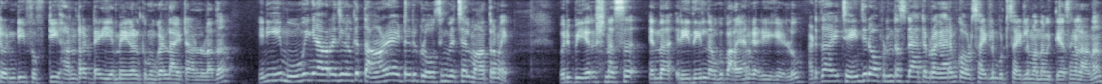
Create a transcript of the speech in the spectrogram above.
twenty fifty hundred day E M ഐകൾക്ക് മുകളിലായിട്ടാണുള്ളത്. ഇനി ഈ മൂവിംഗ് ആവറേജുകൾക്ക് താഴെയായിട്ട് ഒരു ക്ലോസിംഗ് വെച്ചാൽ മാത്രമേ ഒരു ബിയറിഷ്നെസ് എന്ന രീതിയിൽ നമുക്ക് പറയാൻ കഴിയുകയുള്ളൂ. അടുത്തതായി change in open interest data പ്രകാരം കോൾ സൈഡിലും പുട്ട് സൈഡിലും വന്ന വ്യത്യാസങ്ങളാണ്.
